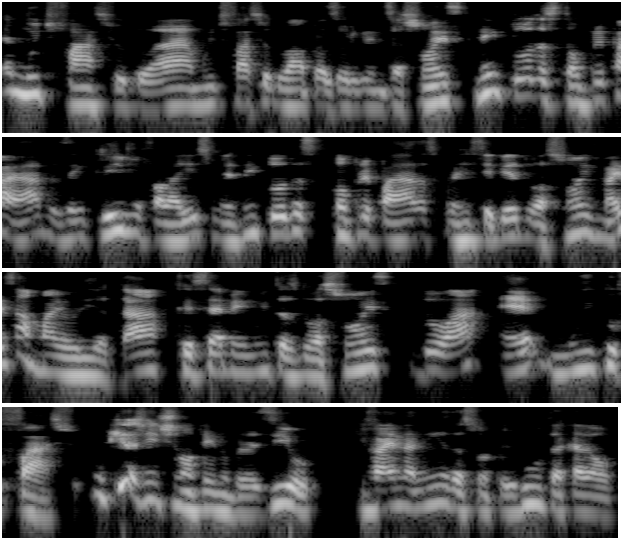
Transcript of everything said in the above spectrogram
É muito fácil doar, muito fácil doar para as organizações. Nem todas estão preparadas, é incrível falar isso, mas nem todas estão preparadas para receber doações, mas a maioria tá, recebem muitas doações. Doar é muito fácil. O que a gente não tem no Brasil que vai na linha da sua pergunta, Carol,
